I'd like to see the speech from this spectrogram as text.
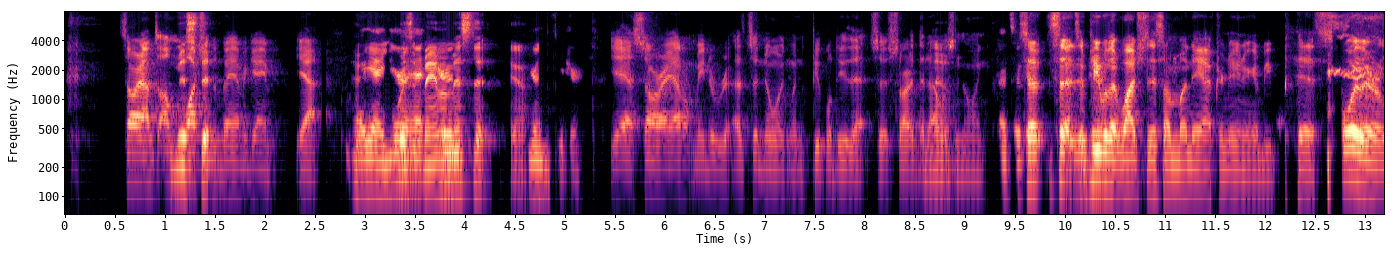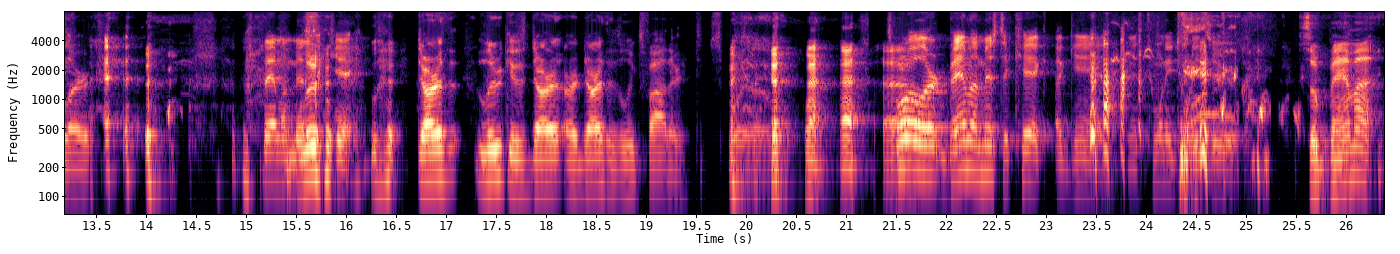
Sorry, I'm, I'm watching it. the Bama game. Yeah. Oh, yeah, you're Was it Bama you're, missed it? Yeah. You're in the future. Yeah, sorry. I don't mean to. Re- that's annoying when people do that. So sorry that I was annoying. That's okay. So, so That's the okay. people that watch this on Monday afternoon are going to be pissed. Spoiler alert: Bama missed Luke, the kick. Darth Luke is Darth or Darth is Luke's father. Spoiler alert. Spoiler alert: Bama missed a kick again in 2022. So Bama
